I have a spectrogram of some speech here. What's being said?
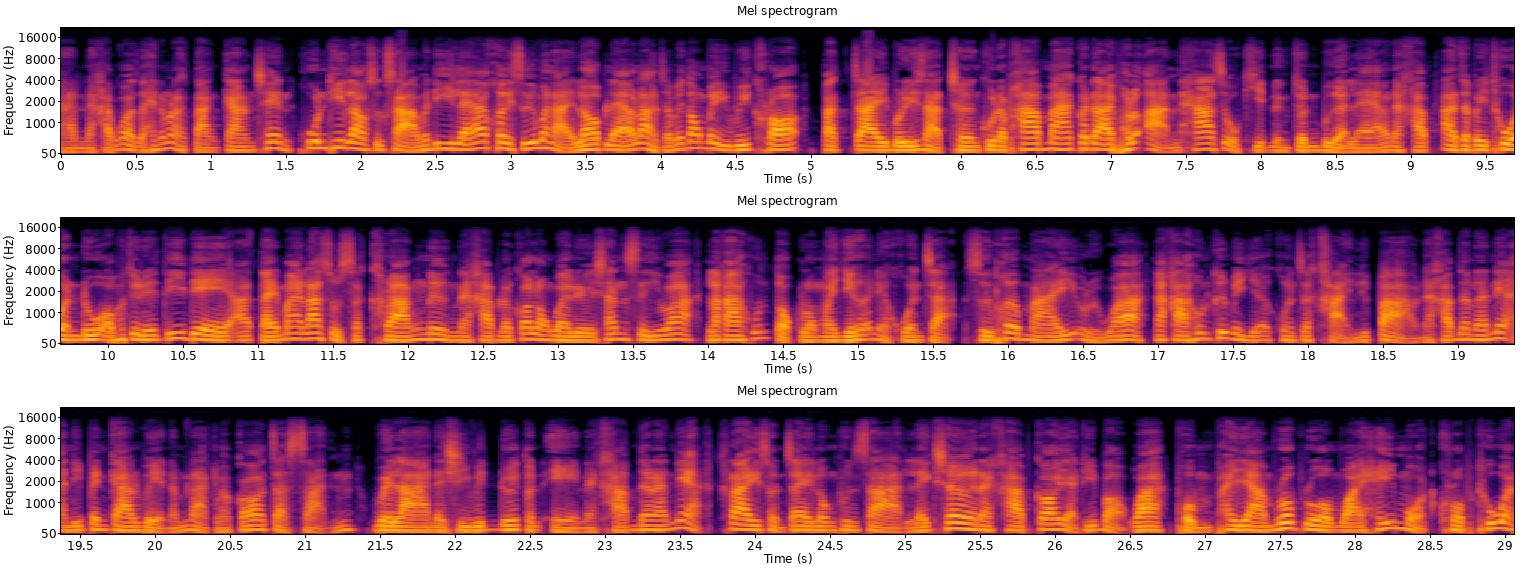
นั้นนะครับก็จะให้น้ำหนักต่างกันเช่นหุ้นที่เราศึกษามาดีแล้วเคยซื้อมาหลายรอบแล้วเราอาจจะไม่ต้องไปวิเคราะห์ปัจจัยบริษัทเชิงคุณภาพมากก็ได้เพราะเราอ่าน56ขีดหนึ่งจนเบื่อแล้วนะครับอาจจะไปทวนดู opportunity day ไตรมาสล่าสุดสักครั้งหนึ่งนะครับแล้วก็ลอง valuation ซิว่าราคาหุ้นตกลงมาเยอะเนี่ยควรจะซื้อเพิ่มไหมหรือว่าราคาหุ้นขึ้นไปเยอะควรจะขายหรือเปล่านะครับดังนั้นเนี่ยอันนี้เป็นการ weight น้ำหนักแล้วก็จัดสรรเวลาในชีวิตด้วยตนเองนะครับดังนั้นเนี่ยใครสนใจลงทุนศาสตร์เลคเชอร์นะครับก็อย่างที่บอกว่าผมพยายามรวบรวมไว้ให้หมดครบถ้วน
